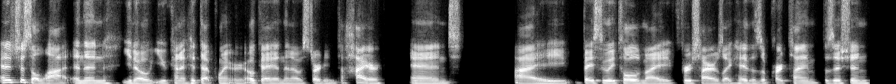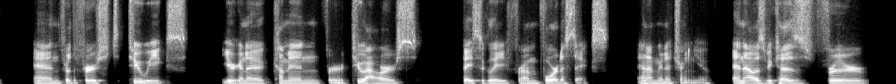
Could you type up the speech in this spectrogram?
And it's just a lot. And then, you know, you kind of hit that point where, okay. And then I was starting to hire. And I basically told my first hire, I was like, hey, there's a part time position. And for the first two weeks, you're going to come in for two hours, basically from four to six and I'm going to train you. And that was because for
